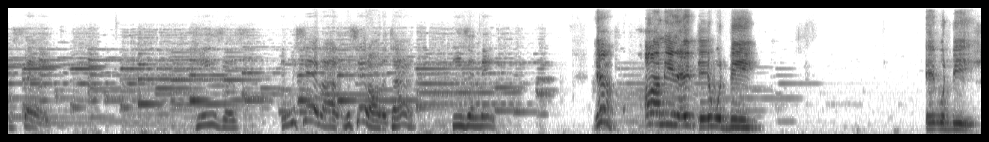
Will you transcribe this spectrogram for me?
to say, Jesus And we say it all, we say it all the time. He's in me. Yeah. Oh, I mean, it, it would be, it would be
